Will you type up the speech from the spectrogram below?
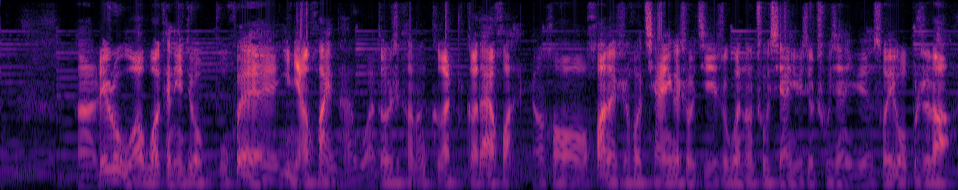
啊。例如我，我肯定就不会一年换一台，我都是可能隔隔代换，然后换了之后前一个手机如果能出咸鱼就出咸鱼，所以我不知道。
